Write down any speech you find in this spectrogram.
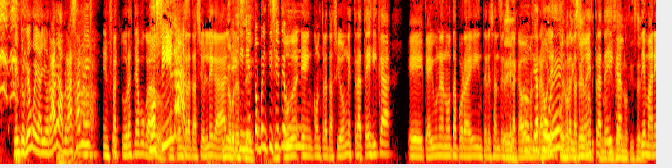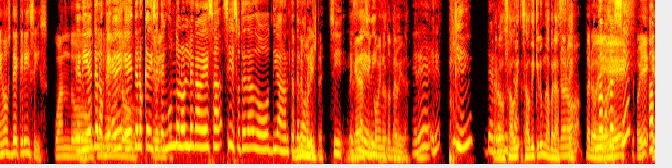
Siento que voy a llorar, abrázame. en facturas de abogado, ¡No sigas! en contratación legal, Un en, abrazo. 527 es todo- un... en contratación estratégica, eh, que hay una nota por ahí interesante que Sí. se le acaba No de mandar a Ole, apures. El contratación Noticel, estratégica el Noticel. de manejos de crisis, cuando Eddie es de los que, Eddie es de los que dice, eventos. tengo un dolor de cabeza. Sí, eso te da dos días antes, Antes de de morir. morirte. Sí, Te quedan es cinco Eddie. minutos de vida. Eres, eres bien Pero. Saudi, Saudi quiere un abrazo. No, no, pero es- oye, son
